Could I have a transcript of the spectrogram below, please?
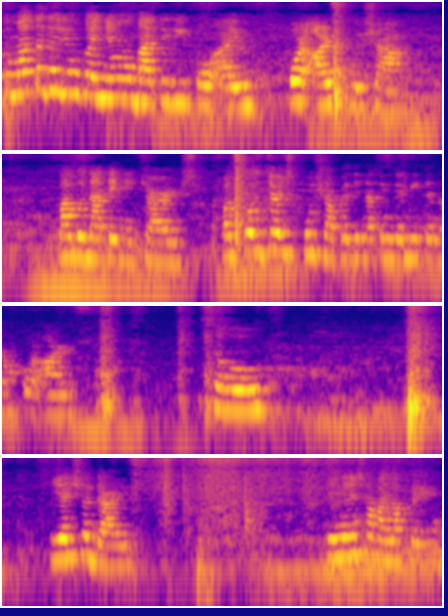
tumatagal yung kanyang battery po ay 4 hours po siya bago natin i-charge. Pag full charge po siya, pwede natin gamitin ng 4 hours. So, yan siya guys. Ganyan siya kalaki.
